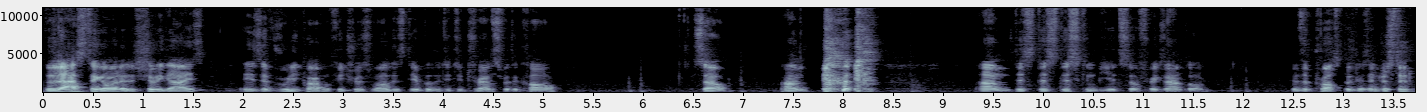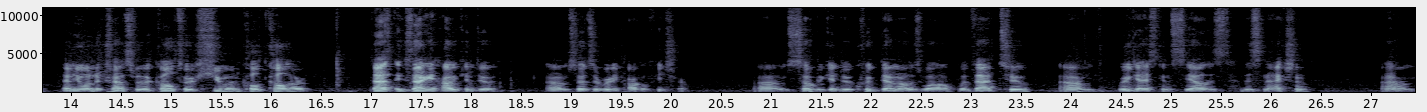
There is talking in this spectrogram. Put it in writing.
the last thing I wanted to show you guys is a really powerful feature as well is the ability to transfer the call. So um, um, this this this can be it. So for example, if the prospect is interested and you want to transfer the call to a human cold caller, that's exactly how you can do it. Um, so it's a really powerful feature. Um, so we can do a quick demo as well with that too, um, where you guys can see all this this in action. Um,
